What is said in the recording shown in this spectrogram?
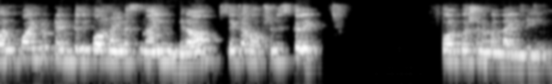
1.2 10 to the power minus 9 gram second option is correct for question number 19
